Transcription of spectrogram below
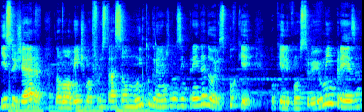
Isso gera normalmente uma frustração muito grande nos empreendedores. Por quê? Porque ele construiu uma empresa,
